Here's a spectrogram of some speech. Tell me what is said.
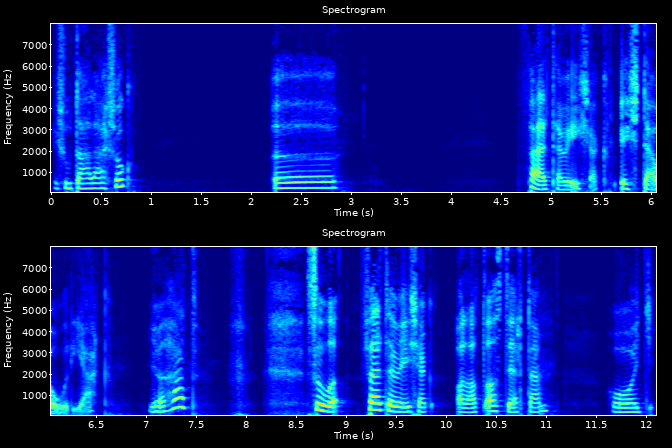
és utálások. Ö, feltevések és teóriák. Jöhet? Szóval feltevések alatt azt értem, hogy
